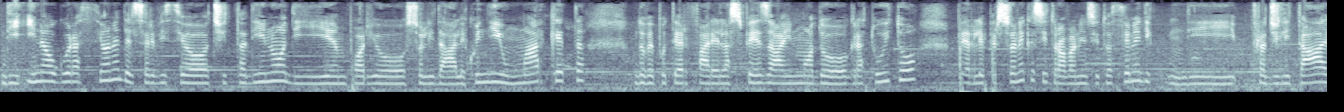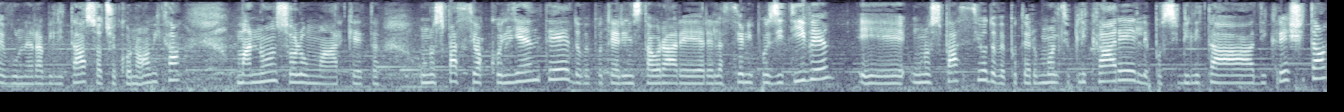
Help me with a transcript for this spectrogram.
di inaugurazione del servizio cittadino di Emporio Solidale, quindi un market dove poter fare la spesa in modo gratuito per le persone che si trovano in situazioni di, di fragilità e vulnerabilità socio-economica, ma non solo un market, uno spazio accogliente dove poter instaurare relazioni positive e uno spazio dove poter moltiplicare le possibilità di crescita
